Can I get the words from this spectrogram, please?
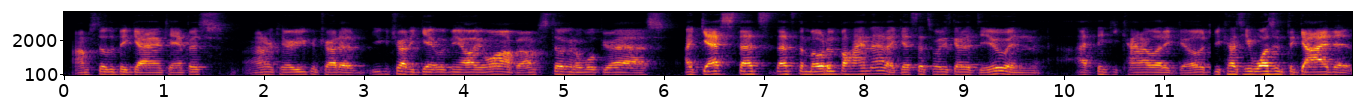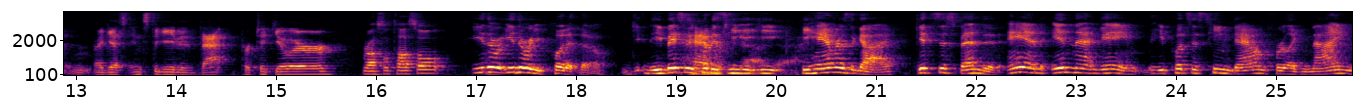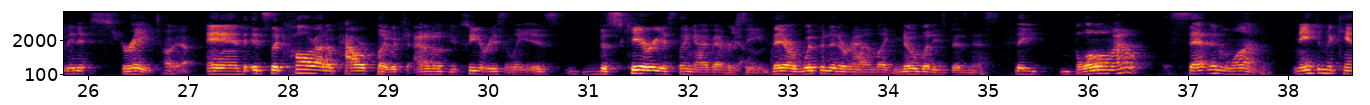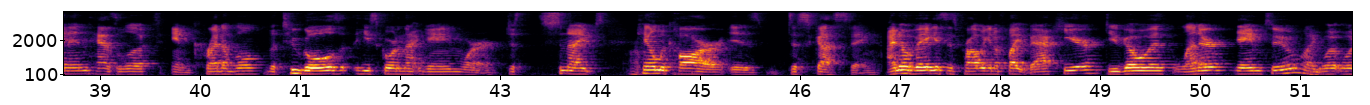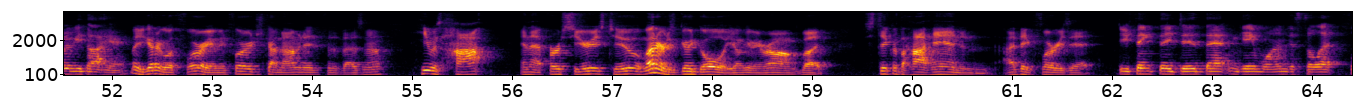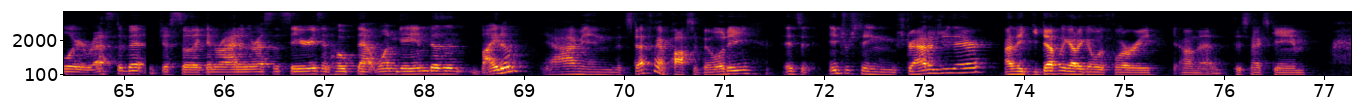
I'm still the big guy on campus. I don't care. You can try to you can try to get with me all you want, but I'm still gonna whoop your ass. I guess that's that's the motive behind that. I guess that's what he's got to do, and I think he kind of let it go because he wasn't the guy that I guess instigated that particular Russell tussle. Either either way you put it though, he basically put his he guy, he, yeah. he hammers the guy, gets suspended, and in that game he puts his team down for like nine minutes straight. Oh yeah. And it's the Colorado power play, which I don't know if you've seen it recently, is the scariest thing I've ever Yeah. seen. They are whipping it around like nobody's business. They blow them out 7 1. Nathan MacKinnon has looked incredible. The two goals he scored in that game were just snipes. Oh. Cale Makar is disgusting. I know Vegas is probably going to fight back here. Do you go with Leonard game two? Like, what, what have you thought here? No, you got to go with Fleury. I mean, Fleury just got nominated for the Vezina. He was hot in that first series too. Leonard's a good goalie. Don't get me wrong, but stick with the hot hand, and I think Fleury's it. Do you think they did that in game one just to let Fleury rest a bit, just so they can ride in the rest of the series and hope that one game doesn't bite them? Yeah, I mean, it's definitely a possibility. It's an interesting strategy there. I think you definitely got to go with Fleury on that this next game.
